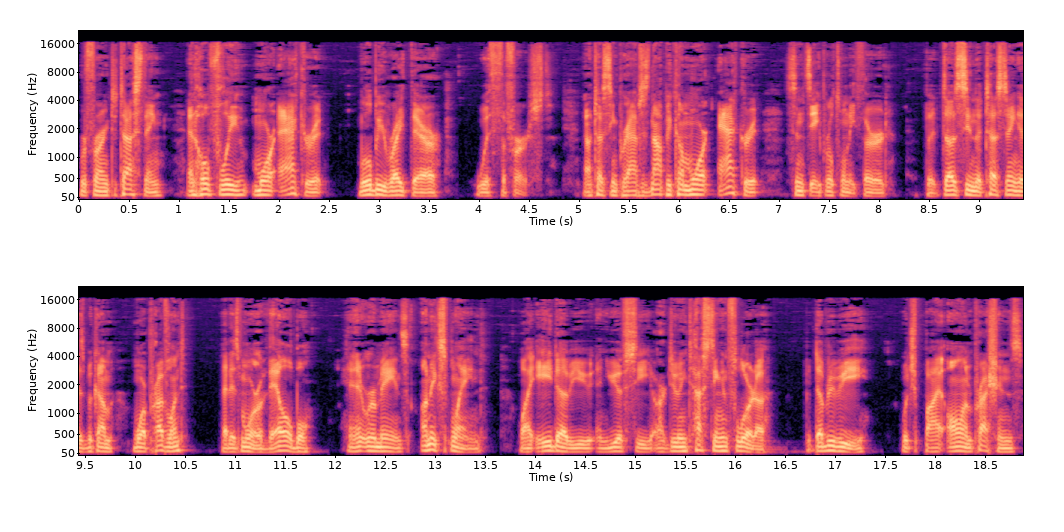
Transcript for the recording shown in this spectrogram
referring to testing, and hopefully more accurate, we'll be right there with the first. Now, testing perhaps has not become more accurate since April 23rd, but it does seem that testing has become more prevalent, that is more available, and it remains unexplained why AEW and UFC are doing testing in Florida, but WWE, which by all impressions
